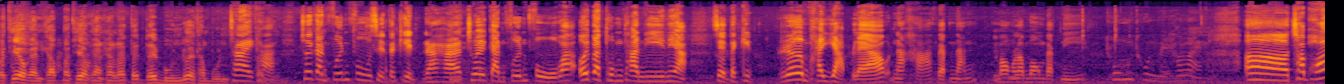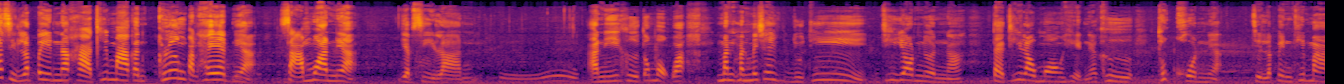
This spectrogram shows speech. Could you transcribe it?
มาเที่ยวกันครับมาเที่ยวกันครับแล้วได้บุญด้วยทำบุญใช่ค่ะ ทำบุญ ช่วยกันฟื้นฟูเศรษฐกิจนะคะ ช่วยกันฟื้นฟูว่าเอ้ยปทุมธานีเนี่ยเศรษฐกิจเริ่มขยับแล้วนะคะ แบบนั้นมองเรามองแบบนี้ ทุ่มทุนไปเท่าไหร่คะเอ่อเฉพาะศิลปินนะคะที่มากันครึ่งประเทศเนี่ยสามวันเนี่ยเหยียบ 4 ล้าน โอ้โหอันนี้คือต้องบอกว่ามันมันไม่ใช่อยู่ที่ที่ยอดเงินนะ แต่ที่เรามองเห็นเนี่ยคือทุกคนเนี่ยศิลปินที่มา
